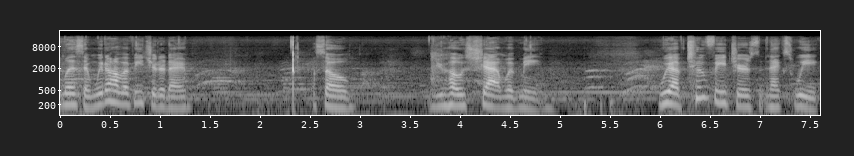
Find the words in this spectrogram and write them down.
Listen, we don't have a feature today. So you host chat with me. We have two features next week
